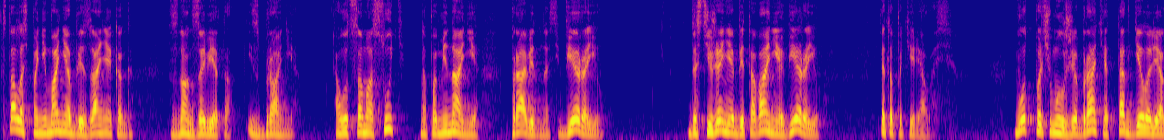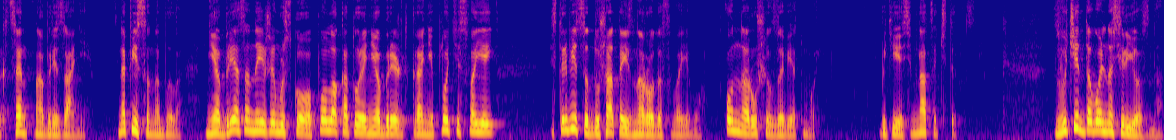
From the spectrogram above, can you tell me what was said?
Осталось понимание обрезания как знак завета, избрания. А вот сама суть, напоминание, праведность верою, достижение обетования верою, это потерялось. Вот почему лжебратья так делали акцент на обрезании. Написано было, необрезанные же мужского пола, который не обрежет крайней плоти своей, истребится душа-то из народа своего он нарушил завет мой. Бытие 17.14. Звучит довольно серьезно.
